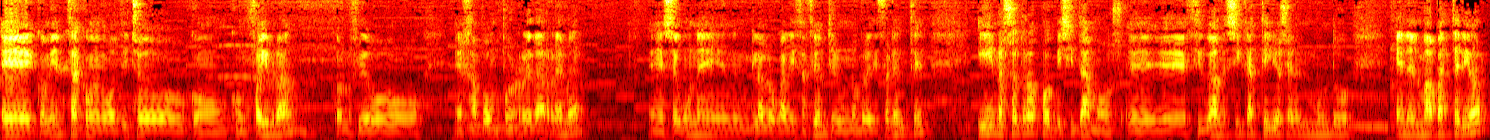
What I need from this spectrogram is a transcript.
Eh, comienza, como hemos dicho, con, con conocido en Japón por Reda Remer, eh, según en la localización tiene un nombre diferente. Y nosotros pues visitamos eh, ciudades y castillos en el mundo en el mapa exterior.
